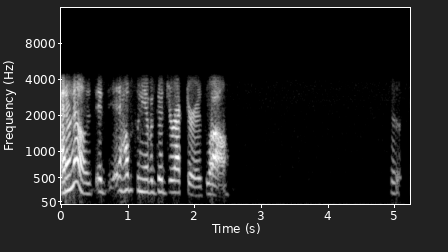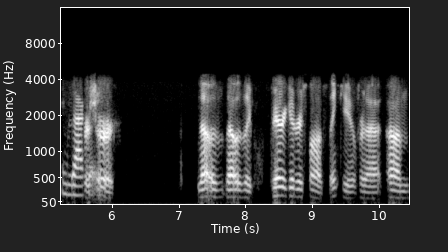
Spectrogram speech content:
I don't know, it, it helps when you have a good director as well. Exactly. For sure. That was that was a very good response. Thank you for that. Um,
